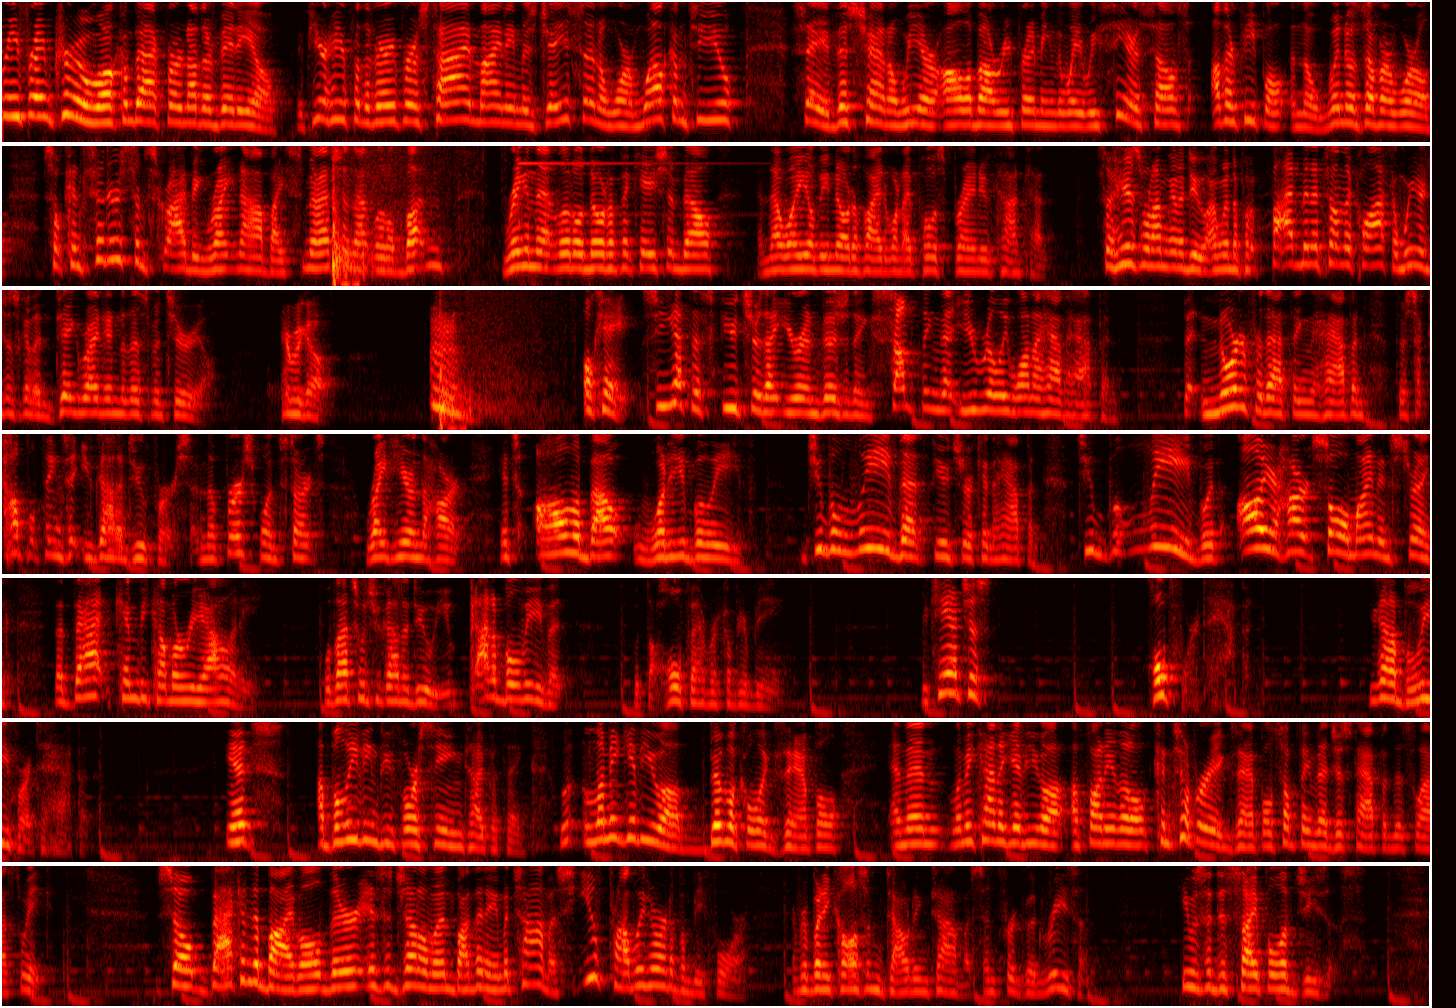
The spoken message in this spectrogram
Reframe crew, welcome back for another video. If you're here for the very first time, my name is Jason, a warm welcome to you. Say, this channel, we are all about reframing the way we see ourselves, other people, and the windows of our world. So consider subscribing right now by smashing that little button, ringing that little notification bell, and that way you'll be notified when I post brand new content. So here's what I'm gonna do. I'm gonna put five minutes on the clock and we are just gonna dig right into this material. Here we go. Okay, so you got this future that you're envisioning, something that you really want to have happen. But in order for that thing to happen, there's a couple things that you got to do first. And the first one starts right here in the heart. It's all about what do you believe? Do you believe that future can happen? Do you believe with all your heart, soul, mind, and strength that that can become a reality? Well, that's what you got to do. You got to believe it with the whole fabric of your being. You can't just hope for it to happen. You got to believe for it to happen. It's a believing before seeing type of thing. L let me give you a biblical example, and then let me kind of give you a, a funny little contemporary example, something that just happened this last week. So back in the Bible, there is a gentleman by the name of Thomas. You've probably heard of him before. Everybody calls him Doubting Thomas, and for good reason. He was a disciple of Jesus.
